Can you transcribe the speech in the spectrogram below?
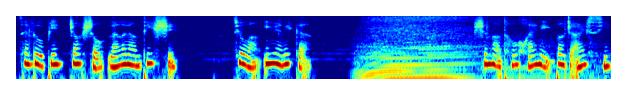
在路边招手拦了辆的士，就往医院里赶。沈老头怀里抱着儿媳，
